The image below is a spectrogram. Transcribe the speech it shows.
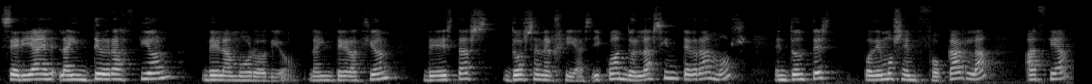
sería la integración del amor-odio, la integración de estas dos energías. Y cuando las integramos, entonces podemos enfocarla hacia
